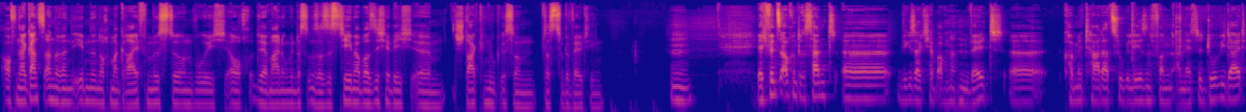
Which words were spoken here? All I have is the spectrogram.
auf einer ganz anderen Ebene nochmal greifen müsste und wo ich auch der Meinung bin, dass unser System aber sicherlich ähm, stark genug ist, um das zu bewältigen. Mhm. Ja, ich finde es auch interessant, äh, wie gesagt, ich habe auch noch einen Weltkommentar äh, dazu gelesen von Annette Dovideit,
